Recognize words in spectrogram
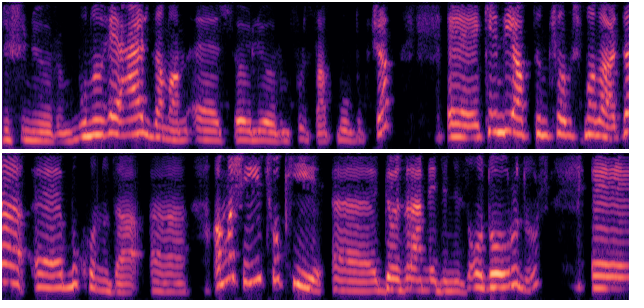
düşünüyorum. Bunu her zaman e, söylüyorum fırsat buldukça. E, kendi yaptığım çalışmalarda e, bu konuda e, ama şeyi çok iyi e, gözlemlediniz. O doğrudur. E,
